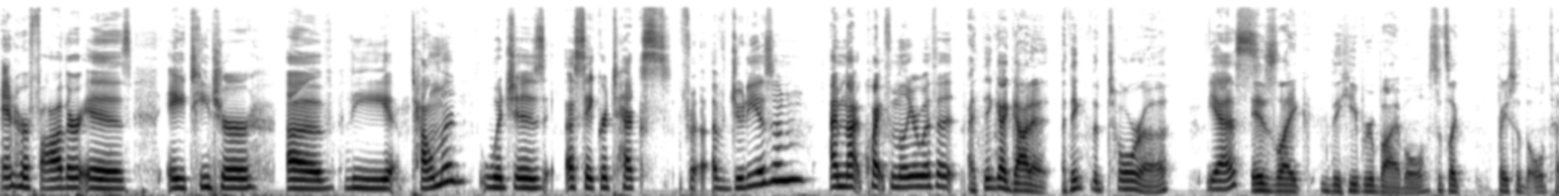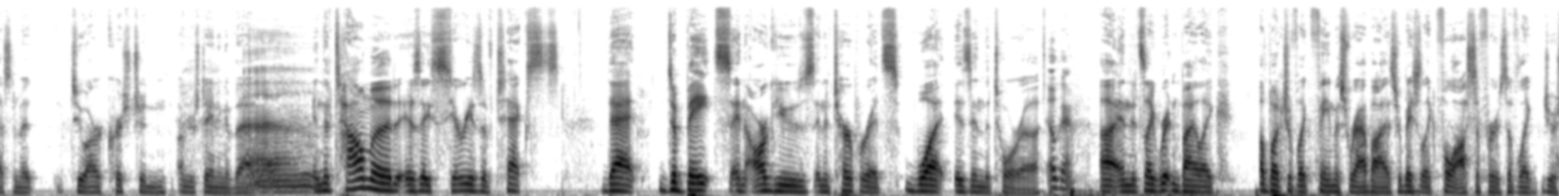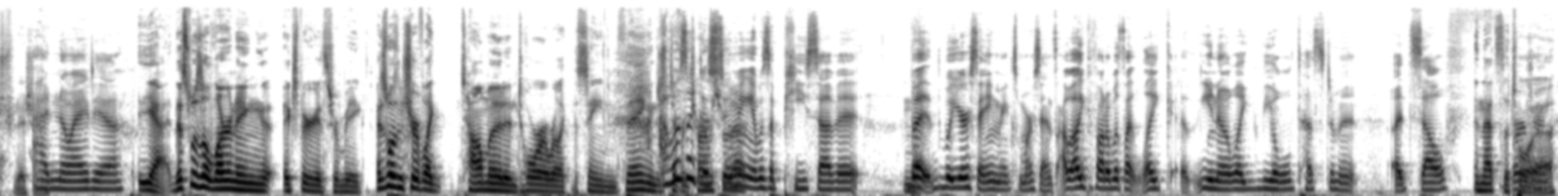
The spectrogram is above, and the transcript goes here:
and her father is a teacher of the Talmud, which is a sacred text of Judaism. I'm not quite familiar with it. I think I got it. I think the Torah Yes. is like the Hebrew Bible. So it's like basically the Old Testament to our Christian understanding of that. Oh. and the Talmud is a series of texts that debates and argues and interprets what is in the Torah. okay. Uh, and it's like written by like a bunch of like famous rabbis or basically like philosophers of like Jewish tradition. I had no idea. yeah, this was a learning experience for me. I just wasn't sure if like Talmud and Torah were like the same thing and just I was like assuming it was a piece of it. But what you're saying makes more sense. I like thought it was like like you know like the Old Testament itself. and that's the version. Torah.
